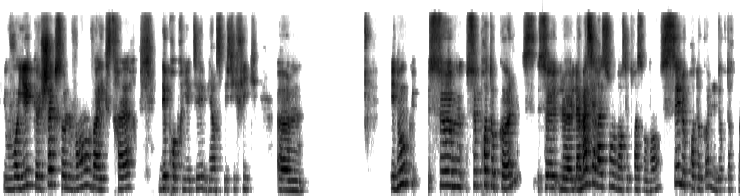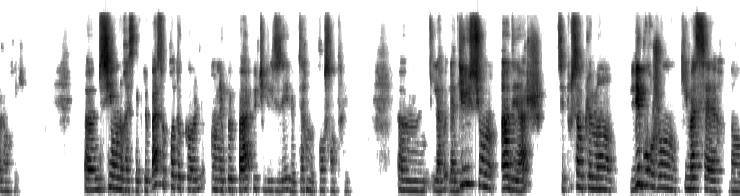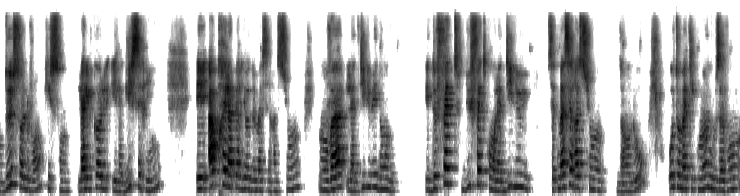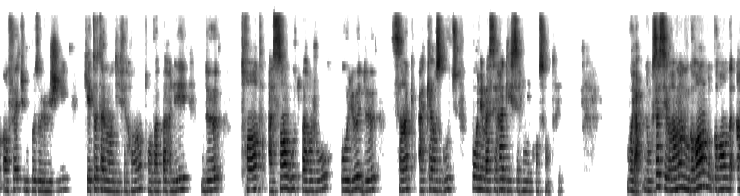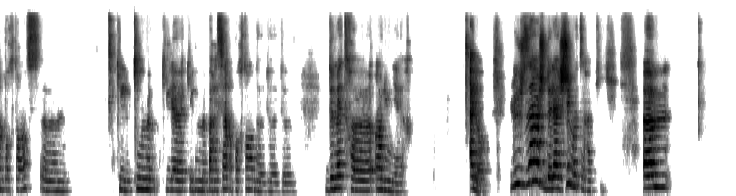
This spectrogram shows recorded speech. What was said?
Et vous voyez que chaque solvant va extraire des propriétés bien spécifiques. Euh, et donc, ce, protocole, la macération dans ces trois solvants, c'est le protocole du docteur Paul-Henry. Euh, si on ne respecte pas ce protocole, on ne peut pas utiliser le terme concentré. Euh, la, dilution 1DH, c'est tout simplement les bourgeons qui macèrent dans deux solvants qui sont l'alcool et la glycérine. Et après la période de macération, on va la diluer dans l'eau. Et de fait, du fait qu'on la dilue, cette macération dans l'eau, automatiquement, nous avons en fait une posologie qui est totalement différente. On va parler de 30 à 100 gouttes par jour au lieu de 5 à 15 gouttes pour les macérats glycérinés concentrés. Voilà, donc ça c'est vraiment une grande, grande importance euh, qu'il me, me, paraissait important de, de, mettre euh, en lumière. Alors, l'usage de la gémothérapie. Euh,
